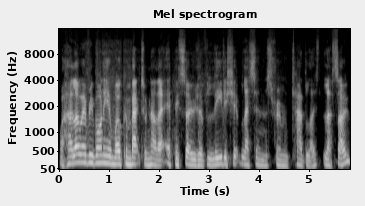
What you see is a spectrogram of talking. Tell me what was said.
Well, hello, everybody, and welcome back to another episode of Leadership Lessons from Ted Lasso.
